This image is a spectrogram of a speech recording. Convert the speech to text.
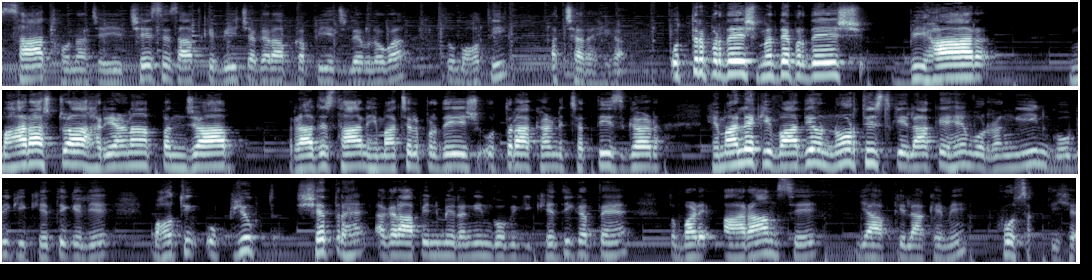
सात होना चाहिए। छः से सात के बीच अगर आपका पीएच लेवल होगा तो बहुत ही अच्छा रहेगा। उत्तर प्रदेश, मध्य प्रदेश, बिहार, महाराष्ट्र, हरियाणा, पंजाब राजस्थान, हिमाचल प्रदेश, उत्तराखंड, छत्तीसगढ़, हिमालय की वादियों नॉर्थ ईस्ट के इलाके हैं, वो रंगीन गोभी की खेती के लिए बहुत ही उपयुक्त क्षेत्र है। अगर आप इनमें रंगीन गोभी की खेती करते हैं तो बड़े आराम से यह आपके इलाके में हो सकती है।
